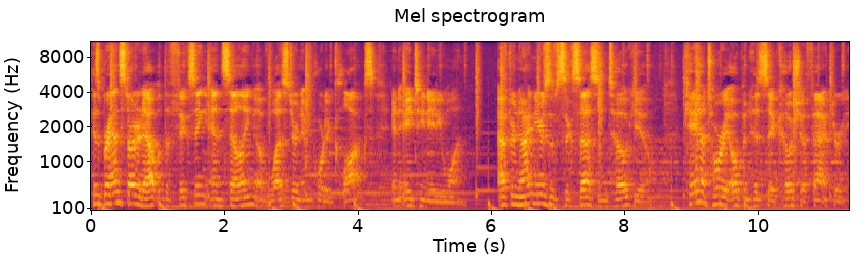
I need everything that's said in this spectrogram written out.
His brand started out with the fixing and selling of Western imported clocks in 1881. After nine years of success in Tokyo, Kei Hattori opened his Seikosha factory.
